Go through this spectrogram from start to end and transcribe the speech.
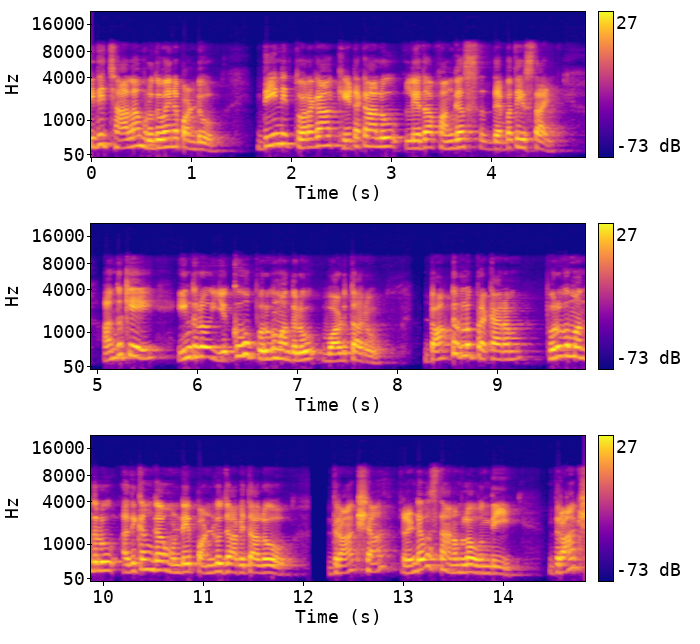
ఇది చాలా మృదువైన పండు. దీన్ని త్వరగా కీటకాలు లేదా ఫంగస్ దెబ్బతీస్తాయి. అందుకే ఇందులో ఎక్కువ పురుగు మందులు వాడుతారు. డాక్టర్ల ప్రకారం పురుగు మందులు అధికంగా ఉండే పండ్లు జాబితాలో ద్రాక్ష రెండవ స్థానంలో ఉంది. ద్రాక్ష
